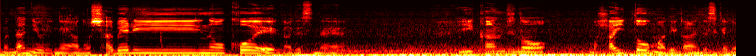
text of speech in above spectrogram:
ま、何よりねあの喋りの声がですねいい感じの、まあ、ハイトーンまでいかないんですけど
